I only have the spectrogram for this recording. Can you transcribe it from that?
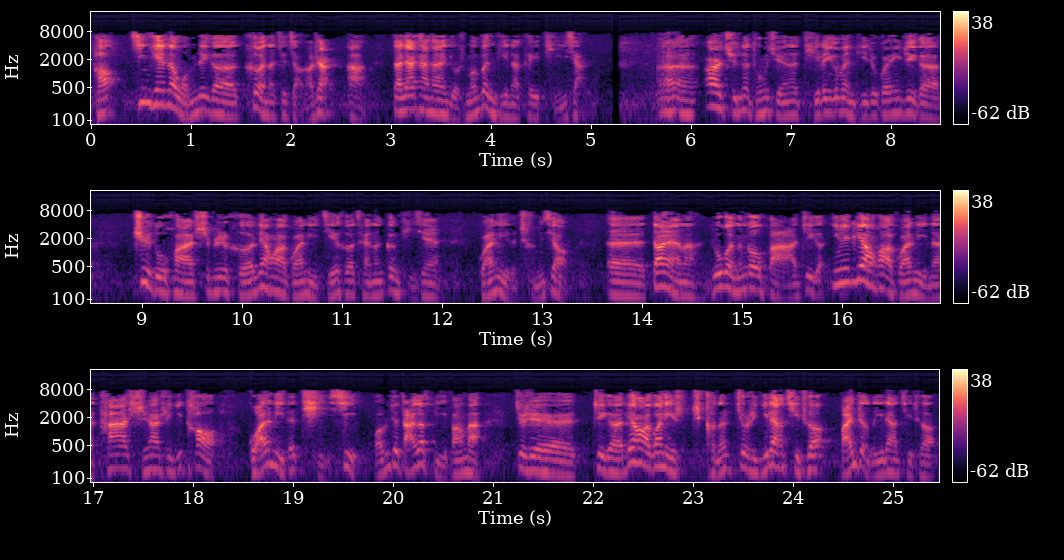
好，今天呢，我们这个课呢就讲到这儿啊。大家看看有什么问题呢？可以提一下。呃，二群的同学呢提了一个问题，就关于这个制度化是不是和量化管理结合才能更体现管理的成效？呃，当然了，如果能够把这个，因为量化管理呢，它实际上是一套管理的体系。我们就打个比方吧。就是这个量化管理可能就是一辆汽车完整的一辆汽车，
